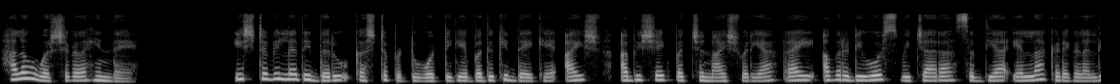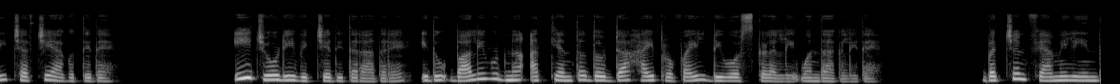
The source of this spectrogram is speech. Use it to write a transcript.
ಹಲವು ವರ್ಷಗಳ ಹಿಂದೆ. ಇಷ್ಟವಿಲ್ಲದಿದ್ದರೂ ಕಷ್ಟಪಟ್ಟು ಒಟ್ಟಿಗೆ ಬದುಕಿದ್ದೇಕೆ? ಐಶ್, ಅಭಿಷೇಕ್ ಬಚ್ಚನ್, ಐಶ್ವರ್ಯ ರೈ ಅವರ ಡಿವೋರ್ಸ್ ವಿಚಾರ ಸದ್ಯ ಎಲ್ಲಾ ಕಡೆಗಳಲ್ಲಿ ಚರ್ಚೆಯಾಗುತ್ತಿದೆ. ಈ ಜೋಡಿ ವಿಚ್ಛೇದಿತರಾದರೆ ಇದು ಬಾಲಿವುಡ್ನ ಅತ್ಯಂತ ದೊಡ್ಡ ಹೈ ಪ್ರೊಫೈಲ್ ಡಿವೋರ್ಸ್ಗಳಲ್ಲಿ ಒಂದಾಗಲಿದೆ. ಬಚ್ಚನ್ ಫ್ಯಾಮಿಲಿಯಿಂದ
